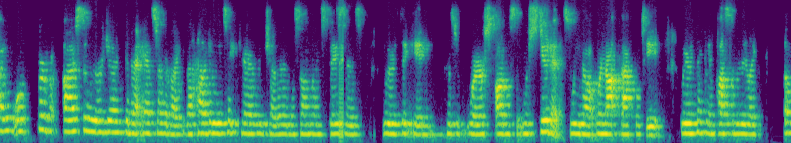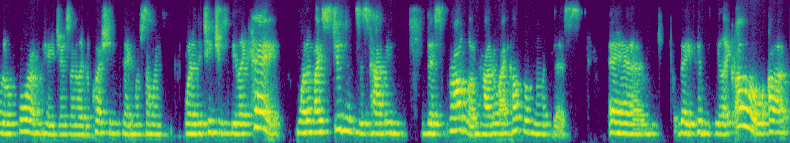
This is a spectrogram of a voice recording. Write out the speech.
I well, for us, we were just gonna answer like the how do we take care of each other in this online spaces. We were thinking because we're obviously we're students, we don't we're not faculty. We were thinking possibly like a little forum pages or like a question thing where someone one of the teachers would be like, hey, one of my students is having this problem. How do I help them with this? And they could be like, oh, uh,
